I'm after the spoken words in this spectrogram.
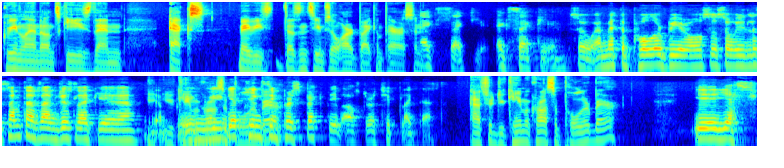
Greenland on skis, then X maybe doesn't seem so hard by comparison. Exactly, exactly. So I met the polar bear also. So sometimes I'm just like, yeah, you, you came across you get things bear? in perspective after a trip like that. Astrid, you came across a polar bear? Yeah, yes,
